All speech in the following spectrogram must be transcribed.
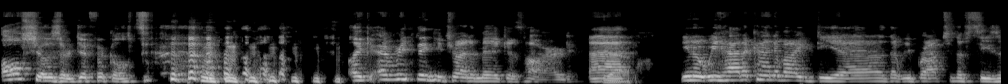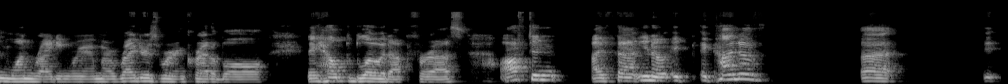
all shows are difficult. like everything you try to make is hard. Uh, Yeah. You know, we had a kind of idea that we brought to the season one writing room. Our writers were incredible. They helped blow it up for us. Often I found, you know, it, it kind of, uh, it,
